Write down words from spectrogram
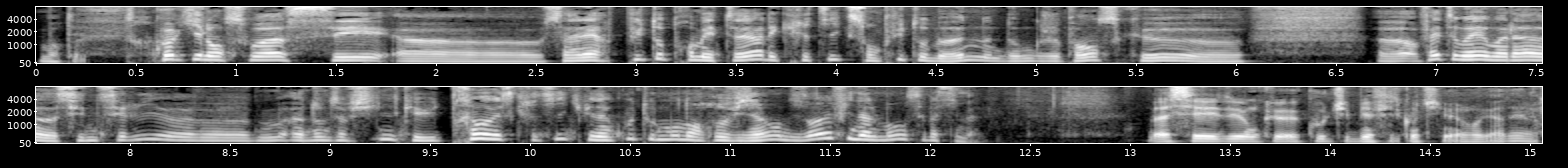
Bon. Peut-être. quoi qu'il en soit, c'est, euh, ça a l'air plutôt prometteur. Les critiques sont plutôt bonnes, donc je pense que, euh, euh, en fait, ouais, voilà, c'est une série euh, Agents of Shield qui a eu très mauvaises critiques, puis d'un coup tout le monde en revient en disant, eh, finalement, c'est pas si mal. Bah c'est donc euh, écoute, j'ai bien fait de continuer à le regarder alors.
